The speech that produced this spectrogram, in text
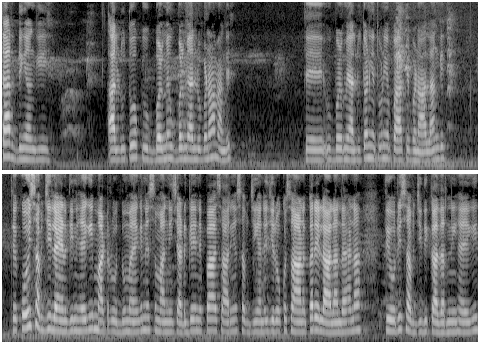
ਧਰ ਦਿਆਂਗੀ ਆਲੂ ਧੋ ਕੇ, ਉਬਲ, ਮੈਂ ਉਬਲ ਮੈਂ ਆਲੂ ਬਣਾਵਾਂਗੇ ਤੇ ਉਬਲ ਮੈਂ ਆਲੂ ਧਣੀਆਂ ਧੁਣੀਆਂ ਪਾ ਕੇ ਬਣਾ ਲਾਂਗੇ। ਤੇ ਕੋਈ ਸਬਜ਼ੀ ਲੈਣ ਦੀ ਨਹੀਂ ਹੈਗੀ, ਮਟਰ ਉਦੋਂ ਮਹਿੰਗੇ ਨੇ, ਸਮਾਨੀ ਚੜ ਗਏ ਨੇ, ਭਾ ਸਾਰੀਆਂ ਸਬਜ਼ੀਆਂ ਨੇ, ਜਦੋਂ ਕਿਸਾਨ ਘਰੇ ਲਾ ਲਾਂਦਾ ਹੈ ਨਾ ਤੇ ਉਹਦੀ ਸਬਜ਼ੀ ਦੀ ਕਦਰ ਨਹੀਂ ਹੈਗੀ।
